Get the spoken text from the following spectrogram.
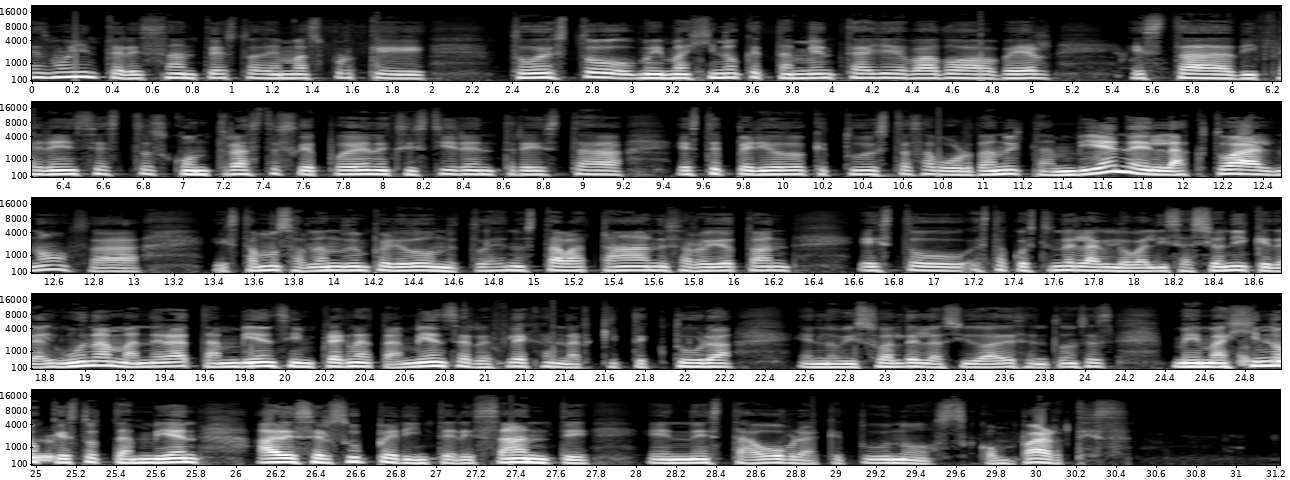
Es muy interesante esto además porque todo esto me imagino que también te ha llevado a ver esta diferencia, estos contrastes que pueden existir entre esta este periodo que tú estás abordando y también el actual, ¿no? O sea, estamos hablando de un periodo donde todavía no estaba tan desarrollado tan esto esta cuestión de la globalización y que de alguna manera también se impregna, también se refleja en la arquitectura, en lo visual de las ciudades. Entonces, me imagino que esto también ha de ser súper interesante en esta obra que tú nos compartes.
